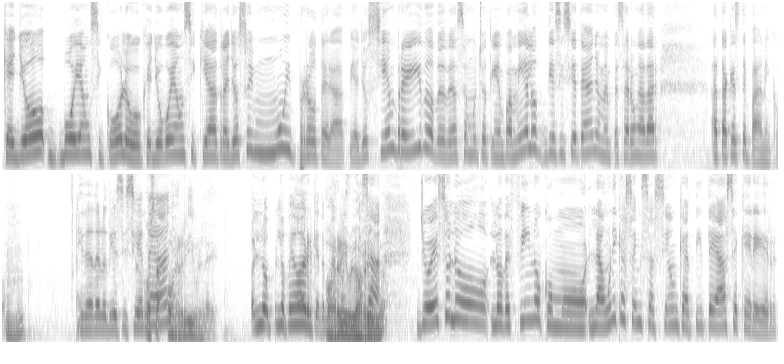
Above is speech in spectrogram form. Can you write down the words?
Que yo voy a un psicólogo, que yo voy a un psiquiatra. Yo soy muy pro terapia. Yo siempre he ido desde hace mucho tiempo. A mí a los 17 años me empezaron a dar ataques de pánico. Y desde los Una 17 cosa años, horrible. lo, lo peor que te puede Horrible, pasar. O sea, horrible. yo eso lo, lo defino como la única sensación que a ti te hace querer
